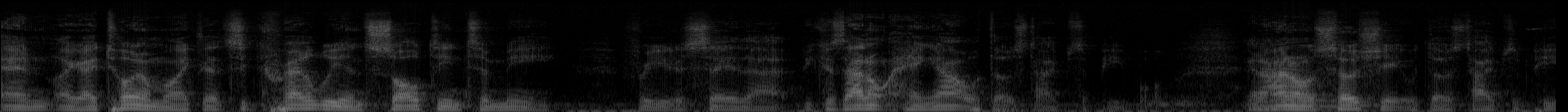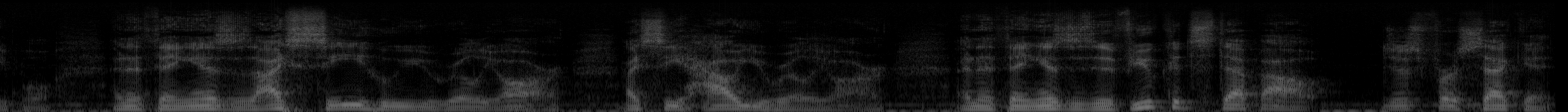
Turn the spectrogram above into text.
And like I told him, like that's incredibly insulting to me for you to say that because I don't hang out with those types of people and I don't associate with those types of people. And the thing is, is I see who you really are. I see how you really are. And the thing is, is if you could step out just for a second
